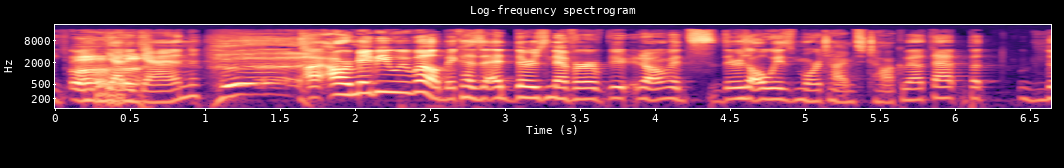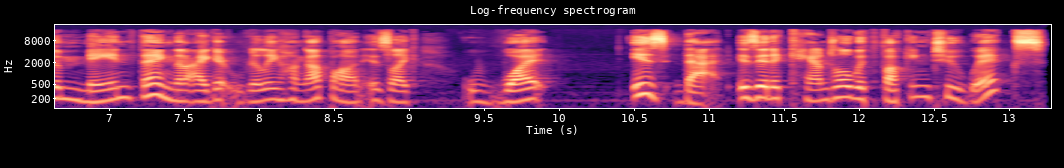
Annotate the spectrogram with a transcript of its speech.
y- yet again, uh, or maybe we will because uh, there's never you know it's there's always more time to talk about that. But the main thing that I get really hung up on is like what is that? Is it a candle with fucking two wicks?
